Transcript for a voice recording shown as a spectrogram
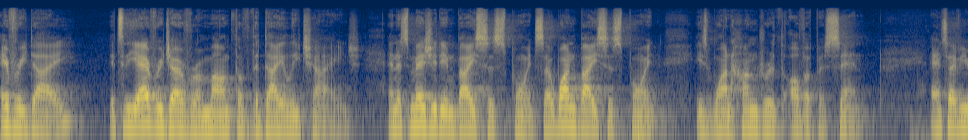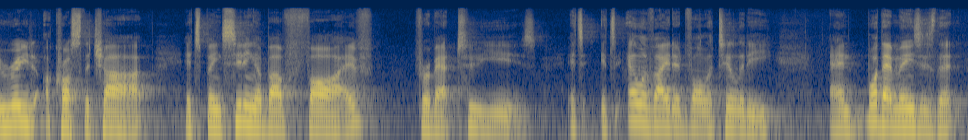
every day. It's the average over a month of the daily change. And it's measured in basis points. So one basis point is one hundredth of a percent. And so if you read across the chart, it's been sitting above five for about two years. It's, it's elevated volatility. And what that means is that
